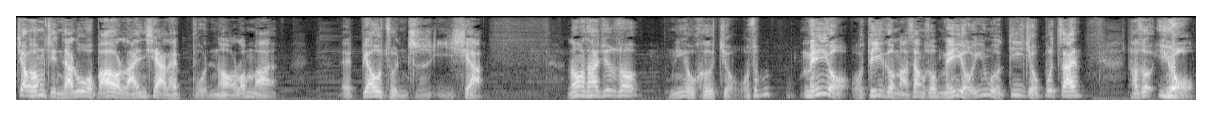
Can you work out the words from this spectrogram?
交通警察如果把我拦下来，本哦，那么呃标准值以下，然后他就说。”你有喝酒？我说没有。我第一个马上说没有，因为我滴酒不沾。他说有，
